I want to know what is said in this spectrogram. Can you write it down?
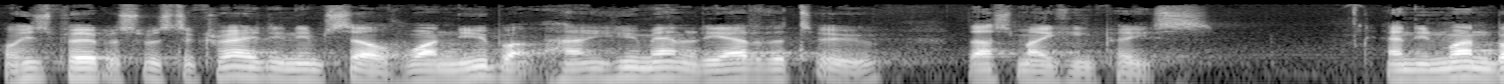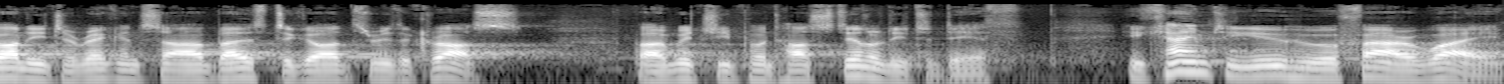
or his purpose was to create in himself one new humanity out of the two, thus making peace, and in one body to reconcile both to God through the cross, by which he put hostility to death he came to you who were far away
